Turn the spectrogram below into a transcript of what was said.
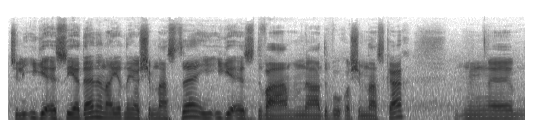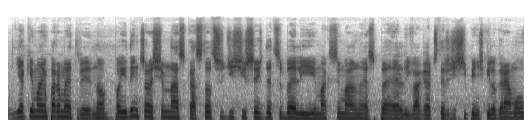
czyli IGS 1 na 1,18 i IGS 2 na dwóch Jakie mają parametry? No, pojedyncza osiemnastka 136 dB, maksymalny SPL i waga 45 kg.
